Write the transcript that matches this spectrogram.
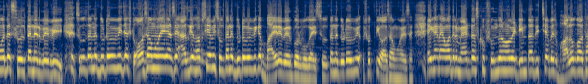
আমাদের সুলতানের বেবি সুলতানের দুটো বেবি জাস্ট অসাম হয়ে গেছে আজকে ভাবছি আমি সুলতানের দুটো বেবিকে বাইরে বের করব গাইজ সুলতানের দুটো বেবি সত্যি অসাম হয়েছে এখানে আমাদের ম্যাড্রাস খুব সুন্দরভাবে ডিমটা দিচ্ছে বেশ ভালো কথা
